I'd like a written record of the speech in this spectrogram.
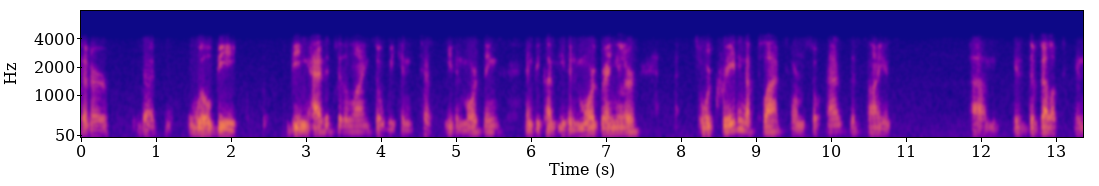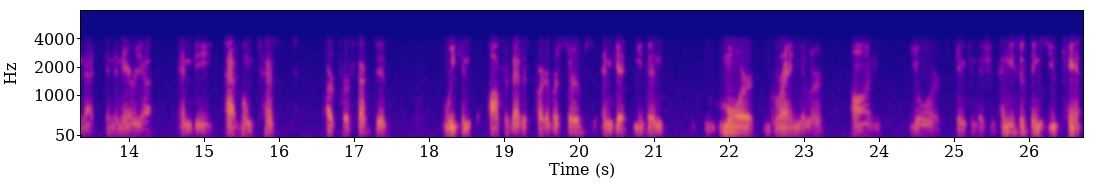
that are that will be being added to the line, so we can test even more things and become even more granular. So we're creating a platform. So as the science um, is developed in that in an area and the at-home tests are perfected, we can offer that as part of our service and get even more granular on your skin condition. And these are things you can't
